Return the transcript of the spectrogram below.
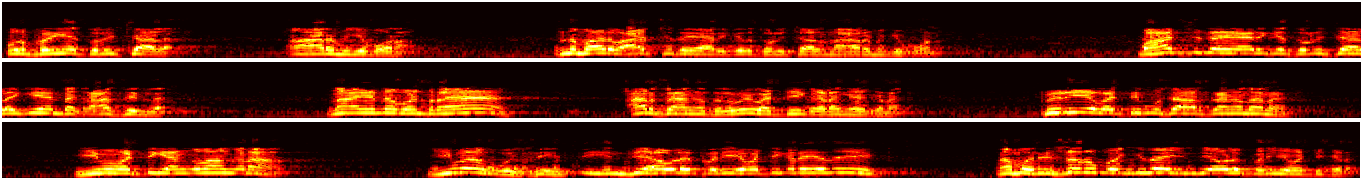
ஒரு பெரிய தொழிற்சாலை ஆரம்பிக்க போறான். இந்த மாதிரி வாட்சி தயாரிக்கிற தொழிற்சாலை நான் ஆரம்பிக்க போனேன் வாட்ச் தயாரிக்க தொழிற்சாலைக்கு என்கிட்ட காசு இல்லை. நான் என்ன பண்றேன்? அரசாங்கத்தில் போய் வட்டி கடன் கேட்கிறேன் பெரிய வட்டி முசா அரசாங்கம் தானே? இவன் வட்டிக்கு அங்க வாங்குறான். இவன் இந்தியாவில் பெரிய வட்டி கிடையாது. நம்ம ரிசர்வ் வங்கி தான் இந்தியாவில் பெரிய வட்டி கடை.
